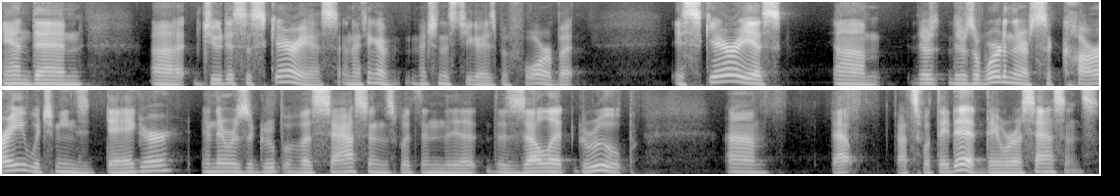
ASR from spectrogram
and then uh, Judas Iscariot. And I think I've mentioned this to you guys before, but Iscariot, um, there's there's a word in there, Sakari, which means dagger, and there was a group of assassins within the the Zealot group. Um, that that's what they did. They were assassins,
